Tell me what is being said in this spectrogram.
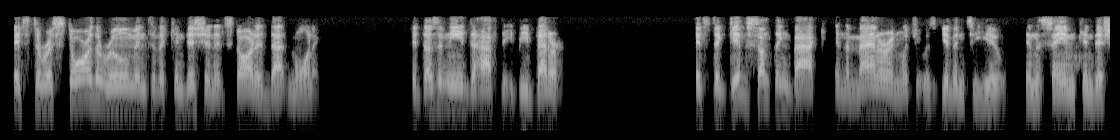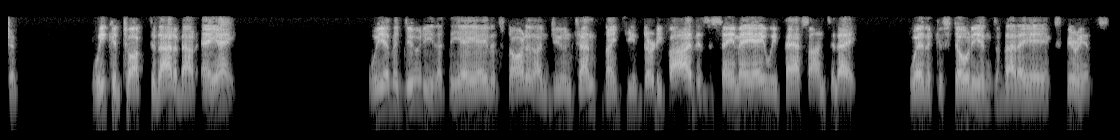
It's to restore the room into the condition it started that morning. It doesn't need to have to be better. It's to give something back in the manner in which it was given to you in the same condition. We could talk to that about AA. We have a duty that the AA that started on June 10th, 1935 is the same AA we pass on today. We're the custodians of that AA experience.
